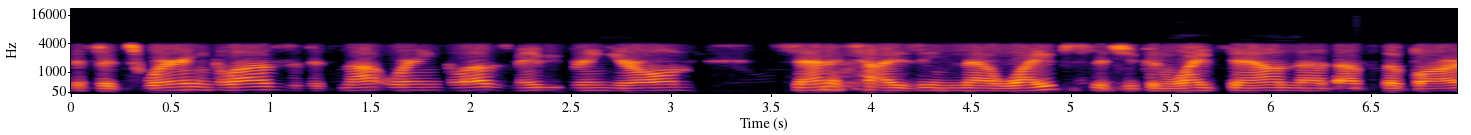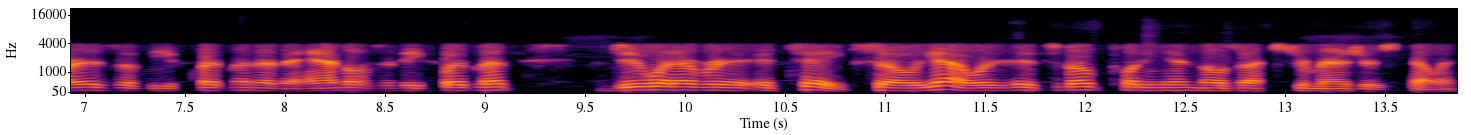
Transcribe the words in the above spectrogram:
if it's wearing gloves, if it's not wearing gloves, maybe bring your own sanitizing uh, wipes that you can wipe down uh, the bars of the equipment or the handles of the equipment. Do whatever it takes. So yeah, it's about putting in those extra measures, Kelly.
